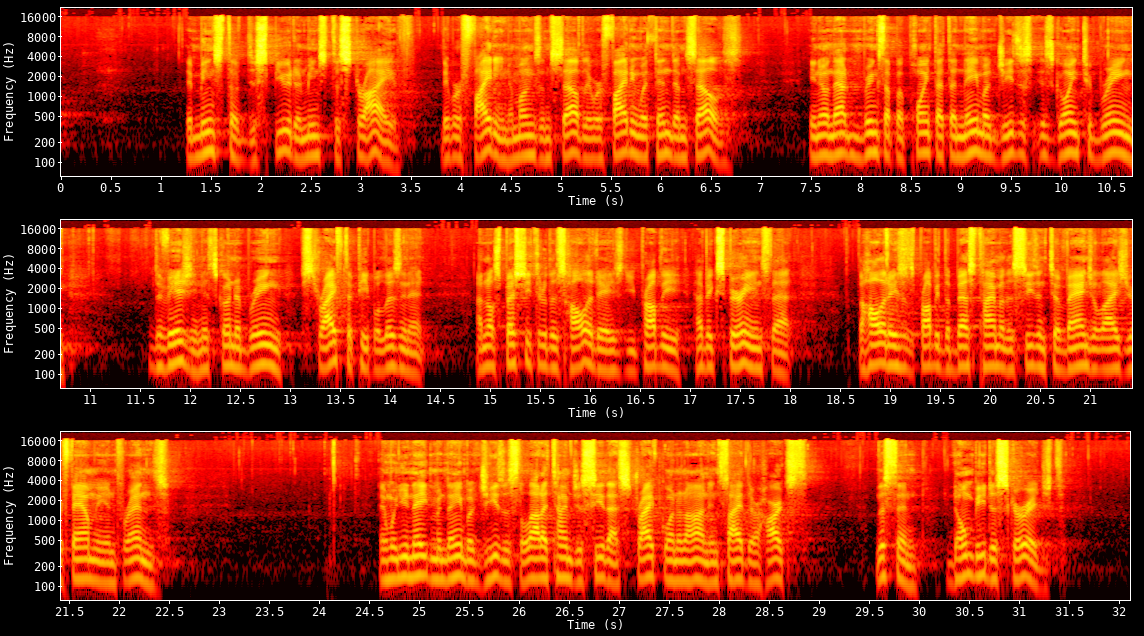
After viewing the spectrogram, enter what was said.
It means to dispute, it means to strive. They were fighting amongst themselves, they were fighting within themselves. You know, and that brings up a point that the name of Jesus is going to bring division, it's going to bring strife to people, isn't it? I know, especially through this holidays, you probably have experienced that. The holidays is probably the best time of the season to evangelize your family and friends. And when you name the name of Jesus, a lot of times you see that strife going on inside their hearts. Listen, don't be discouraged.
